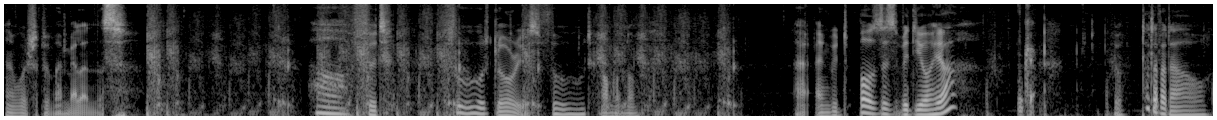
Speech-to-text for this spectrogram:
And where should I put my melons? Oh, food, food, glorious food. Nom nom nom. Uh, I'm going to pause this video here. Okay. Ta-da-da-dow.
